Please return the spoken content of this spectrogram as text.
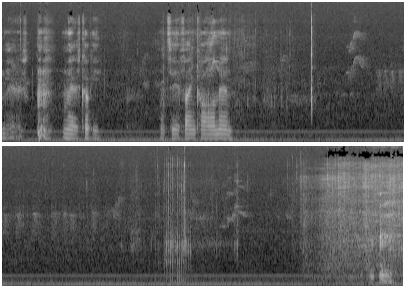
There's, there's Kookie. Let's see if I can call him in.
